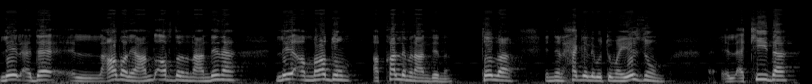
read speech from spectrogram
ليه الأداء العضلي عنده أفضل من عندنا؟ ليه أمراضهم أقل من عندنا؟ طلع إن الحاجة اللي بتميزهم الأكيدة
